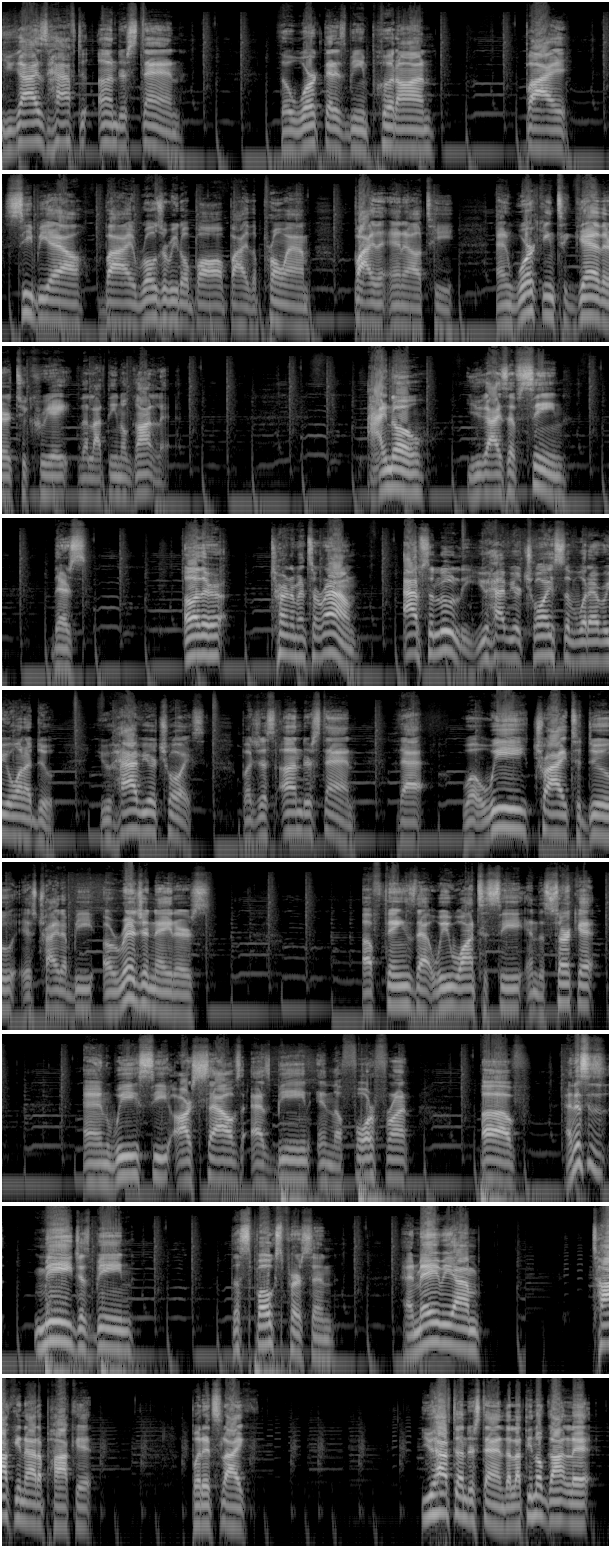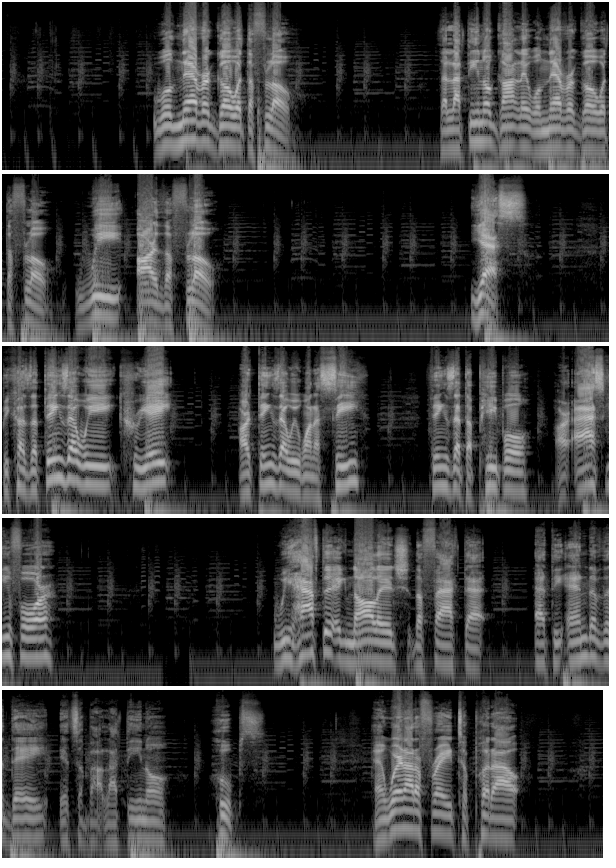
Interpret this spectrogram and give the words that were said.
You guys have to understand the work that is being put on by CBL, by Rosarito Ball, by the Pro Am, by the NLT, and working together to create the Latino Gauntlet. I know you guys have seen there's other tournaments around. Absolutely. You have your choice of whatever you want to do. You have your choice. But just understand that what we try to do is try to be originators of things that we want to see in the circuit and we see ourselves as being in the forefront of and this is me just being the spokesperson and maybe I'm talking out of pocket but it's like you have to understand the Latino gauntlet will never go with the flow the Latino gauntlet will never go with the flow. We are the flow. Yes, because the things that we create are things that we want to see, things that the people are asking for. We have to acknowledge the fact that at the end of the day, it's about Latino hoops. And we're not afraid to put out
